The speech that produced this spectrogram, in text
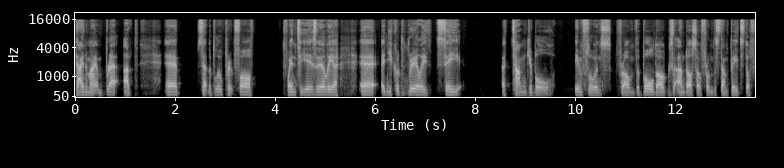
Dynamite and Bret had uh, set the blueprint for 20 years earlier, uh, and you could really see a tangible influence from the Bulldogs and also from the Stampede stuff.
